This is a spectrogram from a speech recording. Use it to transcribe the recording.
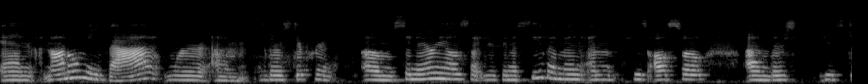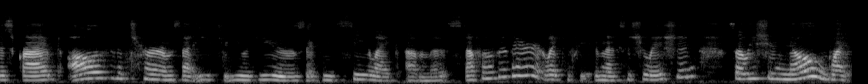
And not only that, where um, there's different um, scenarios that you're going to see them in, and he's also um, there's he's described all of the terms that you could, you would use if you see like um, the stuff over there, like if you, in that situation. So at least you know what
